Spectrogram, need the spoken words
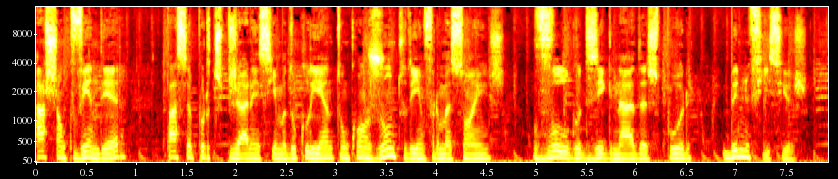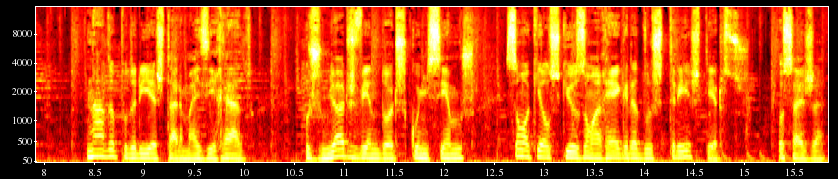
Acham que vender passa por despejar em cima do cliente um conjunto de informações vulgo designadas por benefícios. Nada poderia estar mais errado. Os melhores vendedores que conhecemos são aqueles que usam a regra dos três terços, ou seja,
